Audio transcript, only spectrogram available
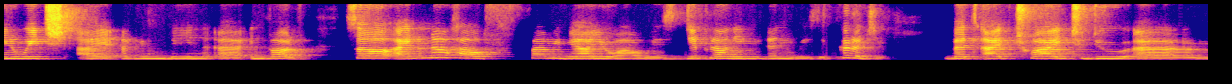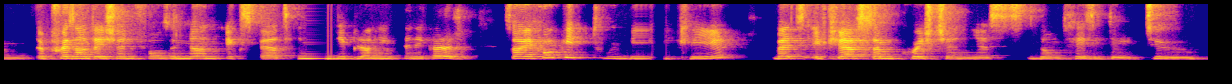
in which I have been uh, involved. So I don't know how familiar you are with deep learning and with ecology, but I tried to do um, a presentation for the non-expert in deep learning and ecology. So I hope it will be clear, but if you have some question, yes, don't hesitate to,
